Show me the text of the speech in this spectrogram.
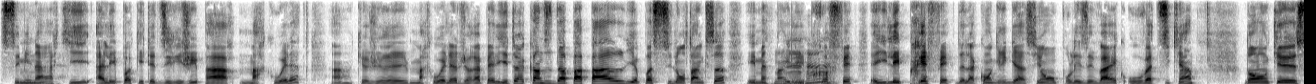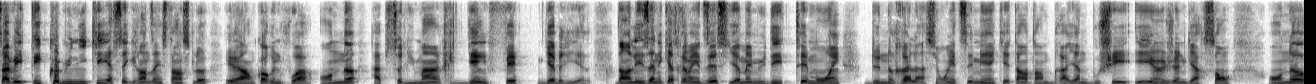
séminaire qui à l'époque était dirigé par Marc Ouellette, hein, que je, Marc Ouellette, je rappelle, il était un candidat papal il n'y a pas si longtemps que ça et maintenant il est préfet, il est préfet de la congrégation pour les évêques au Vatican. Donc euh, ça avait été communiqué à ces grandes instances-là et encore une fois, on n'a absolument rien fait, Gabriel. Dans les années 90, il y a même eu des témoins d'une relation intime et inquiétante entre Brian Boucher et un jeune garçon. On a,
